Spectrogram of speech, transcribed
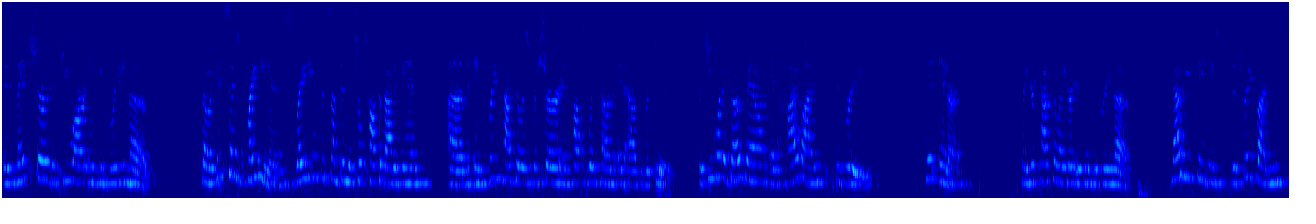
is make sure that you are in degree mode. So if it says radians, radians is something that you'll talk about again um, in pre-calculus for sure and possibly some in algebra 2. But you want to go down and highlight degree, hit enter, so your calculator is in degree mode. Now you see these the trig buttons,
